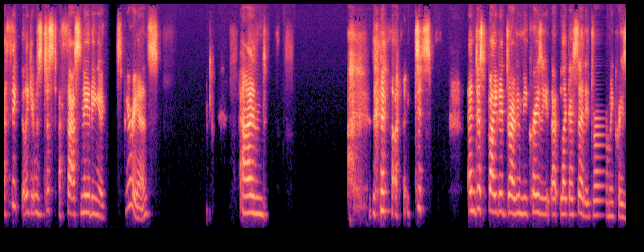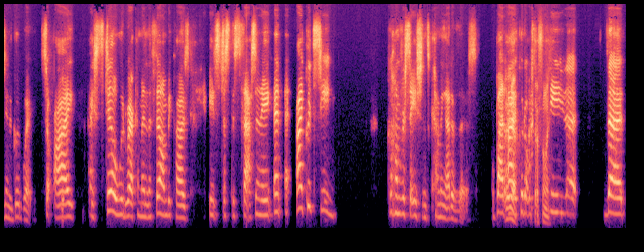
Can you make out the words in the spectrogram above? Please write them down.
I think like it was just a fascinating experience. And I just and despite it driving me crazy uh, like i said it drove me crazy in a good way. So i i still would recommend the film because it's just this fascinating and i could see conversations coming out of this but oh, yeah, i could also definitely. see that that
